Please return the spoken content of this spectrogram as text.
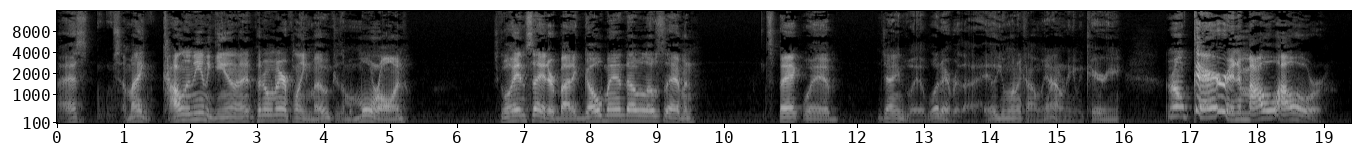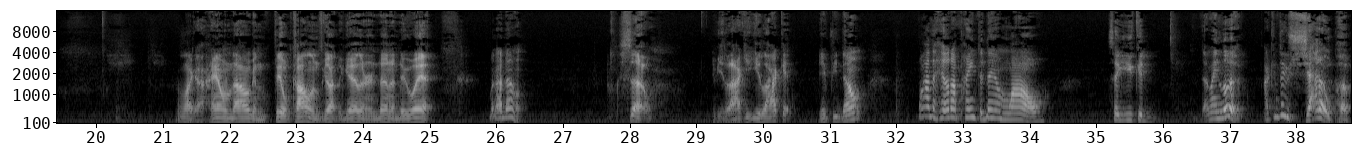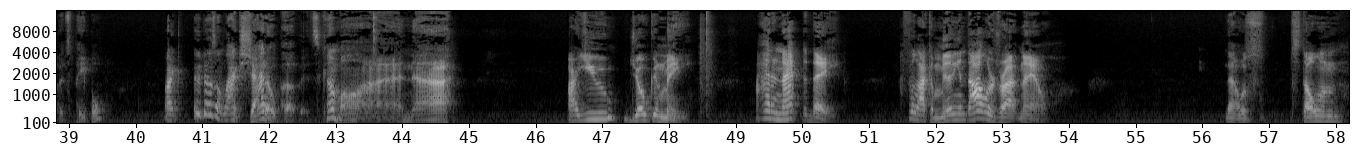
That's somebody calling in again. I didn't put it on airplane mode because I'm a moron. Let's go ahead and say it, everybody. Goldman 007, Spec Webb, James Webb, whatever the hell you want to call me. I don't even care. I don't care anymore. Like a hound dog and Phil Collins got together and done a duet. But I don't. So, if you like it, you like it. If you don't, why the hell did I paint the damn wall? So you could, I mean, look, I can do shadow puppets, people. Like, who doesn't like shadow puppets? Come on. Nah. Are you joking me? I had a nap today. I feel like a million dollars right now. That was stolen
